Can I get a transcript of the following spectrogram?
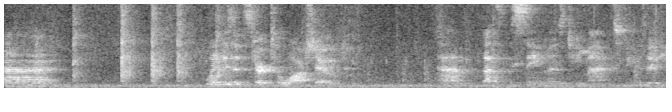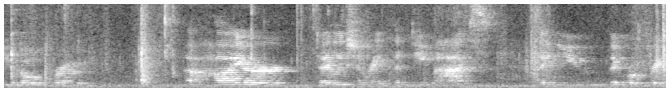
uh, when does it start to wash out? Um, that's the same as D max, because if you go for a higher dilution rate than D max, then you, the growth rate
